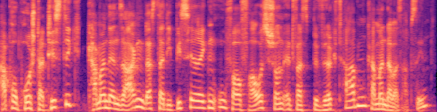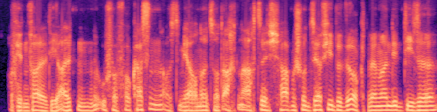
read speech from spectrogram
Apropos Statistik, kann man denn sagen, dass da die bisherigen UVVs schon etwas bewirkt haben? Kann man da was absehen? Auf jeden Fall. Die alten UVV-Kassen aus dem Jahre 1988 haben schon sehr viel bewirkt. Wenn man in diese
